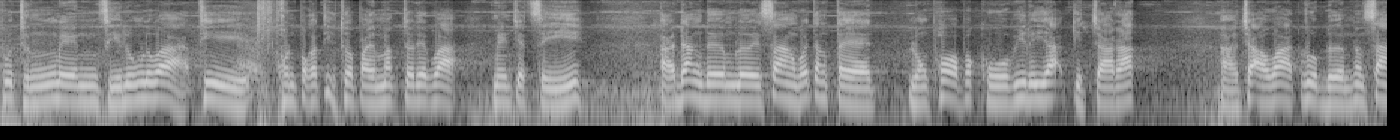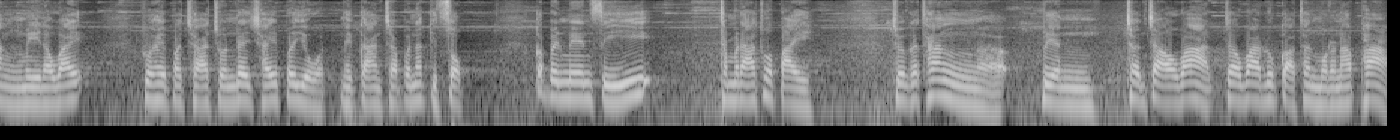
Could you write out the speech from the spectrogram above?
พูดถึงเมนสีลุงหรือว่าที่คนปกติทั่วไปมักจะเรียกว่าเมนเจ็ดสีดั้งเดิมเลยสร้างไว้ตั้งแต่หลวงพ่อพระครูวิริยะกิจจารักษ์เจ้าอาวาสรูปเดิมท่านสร้างเมนเอาไว้ เพื่อให้ประชาชนได้ใช้ประโยชน์ในการชาปนกิจศพ ก็เป็นเมนสีธรรมดาทั่วไป จนกระทั่งเปลี่ยนท่านเจ้าอาวาสเจ้าอาวาสรูปเก่าท่านมรณภาพ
